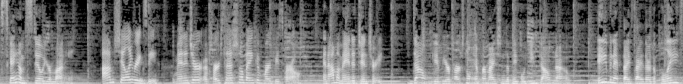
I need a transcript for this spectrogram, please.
Scams steal your money. I'm Shelly Rigsby, manager of First National Bank of Murfreesboro. And I'm Amanda Gentry. Don't give your personal information to people you don't know, even if they say they're the police,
